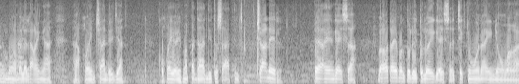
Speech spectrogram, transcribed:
yung mga malalaking uh, coin channel dyan. Kung kayo ay mapadaan dito sa ating ch- channel. Kaya ayan guys ha, bago tayo pagtuloy-tuloy guys, ah, check nyo muna inyong mga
